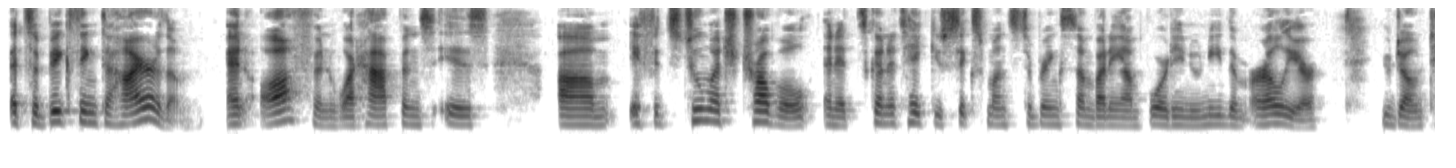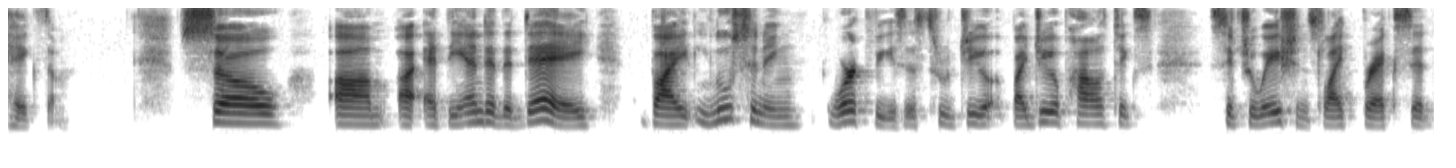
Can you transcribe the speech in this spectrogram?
it's a big thing to hire them. And often what happens is um, if it's too much trouble and it's going to take you six months to bring somebody on board and you need them earlier, you don't take them. So um, uh, at the end of the day, by loosening work visas through geo- by geopolitics situations like Brexit,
